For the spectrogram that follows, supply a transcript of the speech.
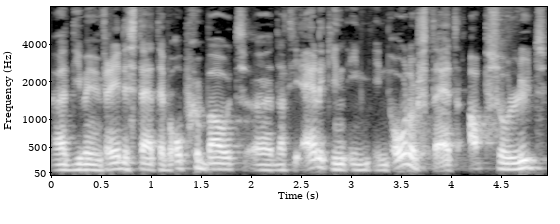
uh, die we in vredestijd hebben opgebouwd, dat die eigenlijk in, in, in oorlogstijd absoluut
